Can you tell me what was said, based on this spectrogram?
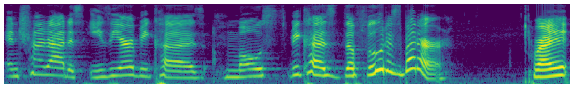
in trinidad it's easier because most because the food is better right?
